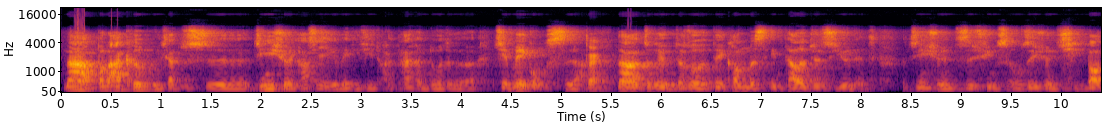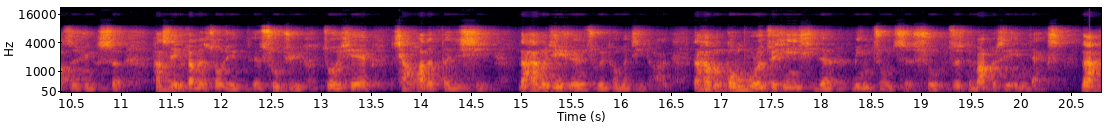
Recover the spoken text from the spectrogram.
那帮大家科普一下，就是《经济学人》它是一个媒体集团，它有很多这个姐妹公司啊。对。那这个有个叫做 The Economist Intelligence Unit，《经济学人》资讯社或《经济学人》情报资讯社，它是一个专门收集数据、做一些强化的分析。那它跟《经济学人》属于同一个集团。那他们公布了最新一期的民主指数，就是 Democracy Index。那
